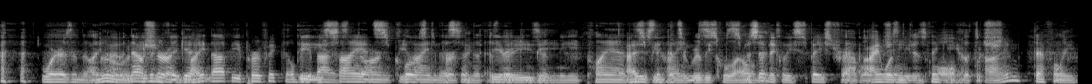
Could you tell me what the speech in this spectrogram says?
Whereas in the like, moon, uh, now sure, it might not be perfect. There'll the be about science behind this and the theories and the plans. I just think that's a really cool specifically space travel. I wasn't changes all the of, time. Definitely.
